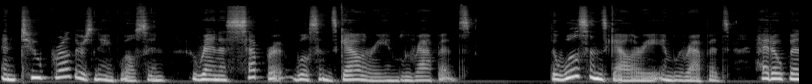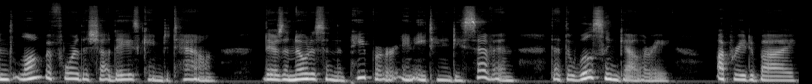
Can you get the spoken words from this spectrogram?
and two brothers named Wilson who ran a separate Wilson's Gallery in Blue Rapids. The Wilsons Gallery in Blue Rapids had opened long before the Chaudets came to town. There's a notice in the paper in 1887 that the Wilson Gallery, operated by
